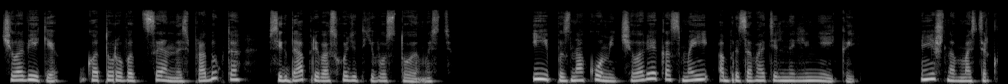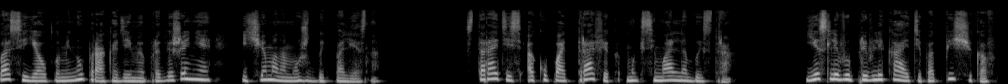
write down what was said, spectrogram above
человеке, у которого ценность продукта всегда превосходит его стоимость, и познакомить человека с моей образовательной линейкой, Конечно, в мастер-классе я упомяну про Академию продвижения и чем она может быть полезна. Старайтесь окупать трафик максимально быстро. Если вы привлекаете подписчиков,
